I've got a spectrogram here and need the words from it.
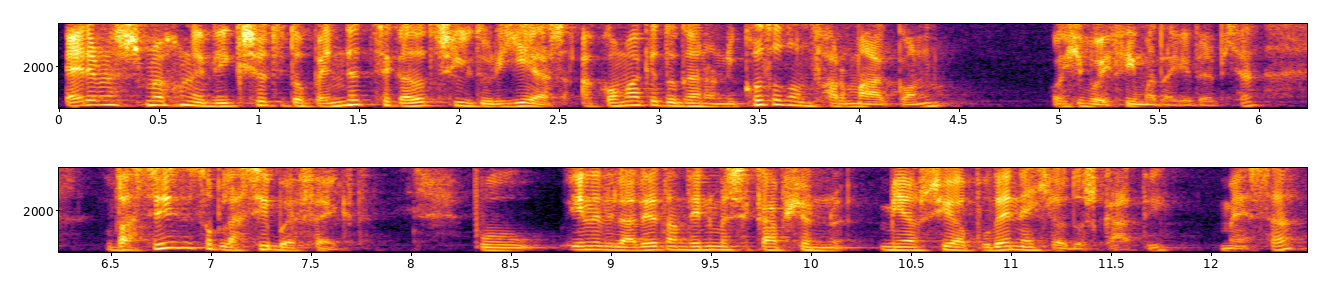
Έρευνες έχουν δείξει ότι το 50% της λειτουργίας ακόμα και των κανονικότατων φαρμάκων, όχι βοηθήματα και τέτοια, βασίζεται στο placebo effect. Που είναι δηλαδή όταν δίνουμε σε κάποιον μια ουσία που δεν έχει όντως κάτι μέσα,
